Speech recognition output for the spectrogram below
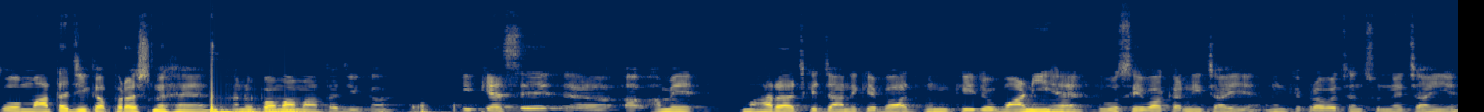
तो माता जी का प्रश्न है, अनुपमा माता जी का, कि कैसे हमें महाराज के जाने के बाद उनकी जो वाणी है, वो सेवा करनी चाहिए, उनके प्रवचन सुनने चाहिए,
